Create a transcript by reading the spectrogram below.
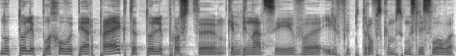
ну, то ли плохого пиар-проекта, то ли просто комбинации в Ильфо-Петровском смысле слова.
